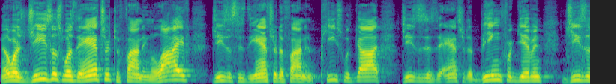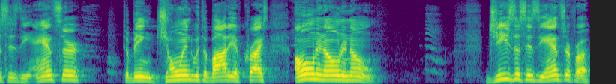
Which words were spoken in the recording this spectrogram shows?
In other words, Jesus was the answer to finding life. Jesus is the answer to finding peace with God. Jesus is the answer to being forgiven. Jesus is the answer to being joined with the body of Christ. On and on and on. Jesus is the answer for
